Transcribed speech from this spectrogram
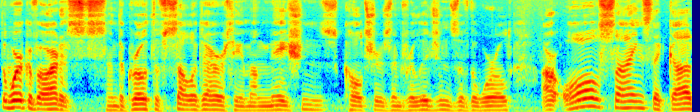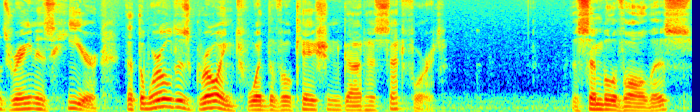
the work of artists, and the growth of solidarity among nations, cultures, and religions of the world are all signs that God's reign is here, that the world is growing toward the vocation God has set for it. The symbol of all this,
